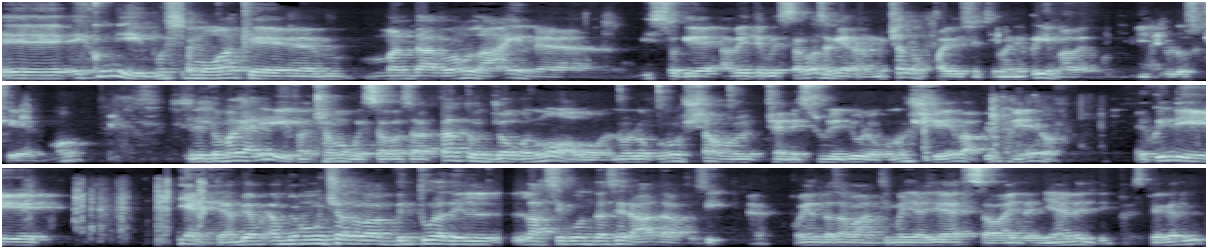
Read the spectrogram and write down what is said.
E, e quindi possiamo anche mandarlo online, visto che avete questa cosa che era annunciata un paio di settimane prima, condiviso lo schermo. Ho detto magari facciamo questa cosa, tanto un gioco nuovo, non lo conosciamo, cioè nessuno di due lo conosceva più o meno, e quindi niente, abbiamo, abbiamo cominciato l'avventura della seconda serata così, eh, poi è andata avanti in maniera diversa. Vai Daniele, ti spiega tu.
